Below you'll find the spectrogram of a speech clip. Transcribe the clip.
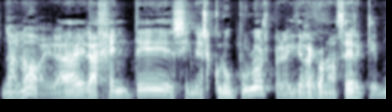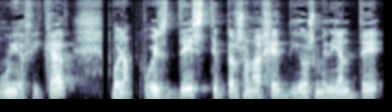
No, no, era, era gente sin escrúpulos, pero hay que reconocer que muy eficaz. Bueno, pues de este personaje, Dios mediante,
